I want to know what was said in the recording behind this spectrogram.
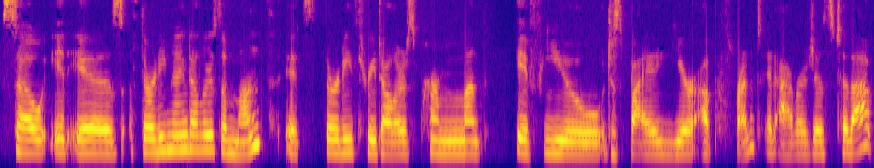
So it is $39 a month. It's $33 per month if you just buy a year up front. It averages to that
